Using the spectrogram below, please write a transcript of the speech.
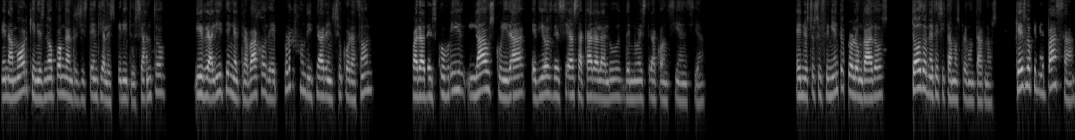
en amor quienes no pongan resistencia al Espíritu Santo y realicen el trabajo de profundizar en su corazón para descubrir la oscuridad que Dios desea sacar a la luz de nuestra conciencia. En nuestros sufrimientos prolongados, todos necesitamos preguntarnos, ¿qué es lo que me pasa?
